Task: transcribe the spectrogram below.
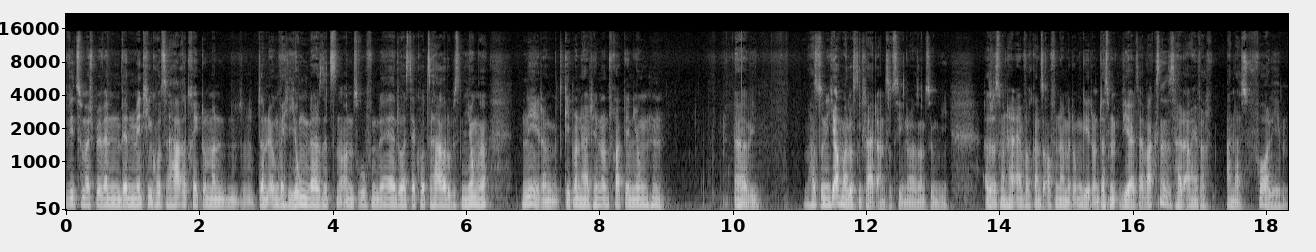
wie zum Beispiel, wenn, wenn ein Mädchen kurze Haare trägt und man dann irgendwelche Jungen da sitzen und rufen, hey, du hast ja kurze Haare, du bist ein Junge. Nee, dann geht man halt hin und fragt den Jungen, hm, äh, wie, hast du nicht auch mal Lust, ein Kleid anzuziehen oder sonst irgendwie? Also, dass man halt einfach ganz offen damit umgeht und dass wir als Erwachsene das halt auch einfach anders vorleben.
